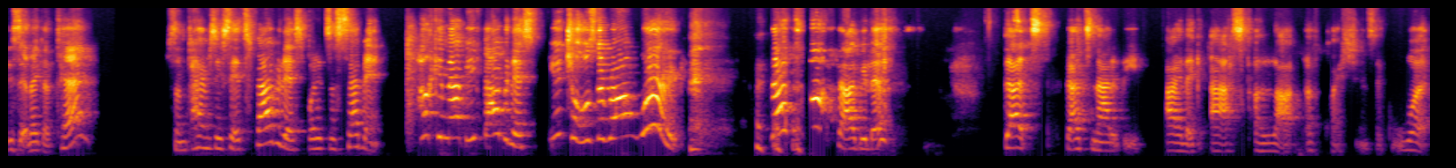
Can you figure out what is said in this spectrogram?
Is it like a 10? Sometimes they say it's fabulous, but it's a seven. How can that be fabulous? You chose the wrong word. That's not fabulous. That's that's Natalie. I like ask a lot of questions like what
